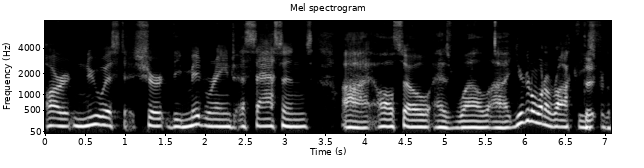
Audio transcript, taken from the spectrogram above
our newest shirt, the Mid Range Assassins, uh, also as well. Uh, you're going to want to rock these the, for the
